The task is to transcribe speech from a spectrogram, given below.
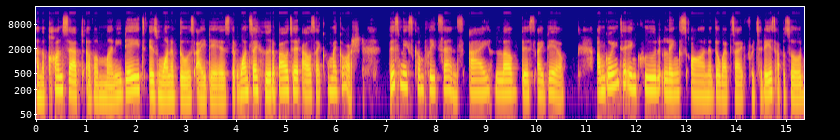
And the concept of a money date is one of those ideas that once I heard about it, I was like, oh my gosh, this makes complete sense. I love this idea. I'm going to include links on the website for today's episode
